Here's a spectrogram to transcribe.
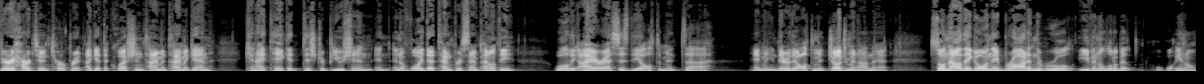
very hard to interpret. I get the question time and time again can I take a distribution and, and, and avoid that 10% penalty? Well, the IRS is the ultimate, uh, I mean, they're the ultimate judgment on that. So now they go and they broaden the rule even a little bit, you know,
